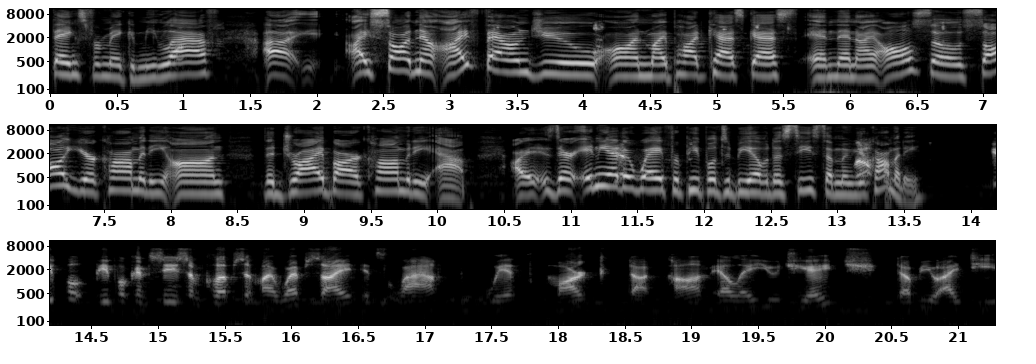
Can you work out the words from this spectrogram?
Thanks for making me laugh. Uh, I saw now, I found you on my podcast guest, and then I also saw your comedy on the Dry Bar Comedy app. Are, is there any other way for people to be able to see some of your comedy? people people can see some clips at my website. It's laughwithmarc.com, L A U G H W I T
